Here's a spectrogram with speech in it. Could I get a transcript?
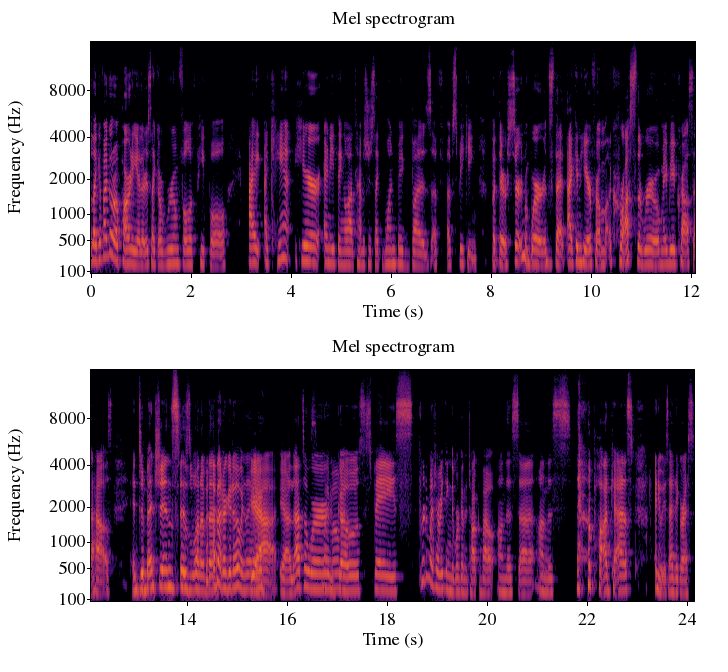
like if I go to a party and there's like a room full of people, I I can't hear anything. A lot of times, just like one big buzz of of speaking. But there are certain words that I can hear from across the room, maybe across the house. And dimensions is one of them. I better get over there. Yeah, yeah, that's a word. Ghost, space, pretty much everything that we're going to talk about on this uh on this podcast. Anyways, I digress.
